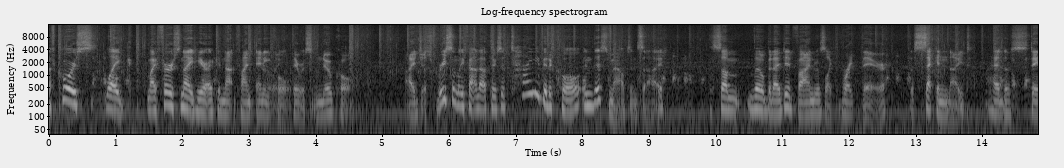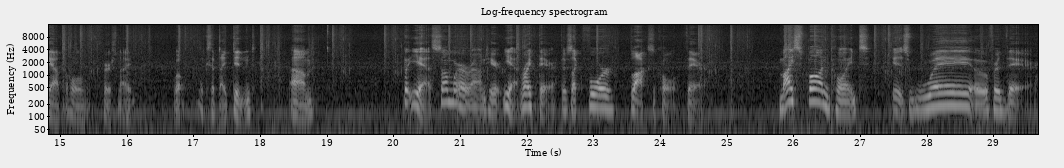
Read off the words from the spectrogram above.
of course, like, my first night here, I could not find any coal. There was no coal. I just recently found out there's a tiny bit of coal in this mountainside. Some little bit I did find was, like, right there. The second night, I had to stay out the whole first night. Well, except I didn't. Um, but yeah, somewhere around here. Yeah, right there. There's like four blocks of coal there. My spawn point is way over there.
